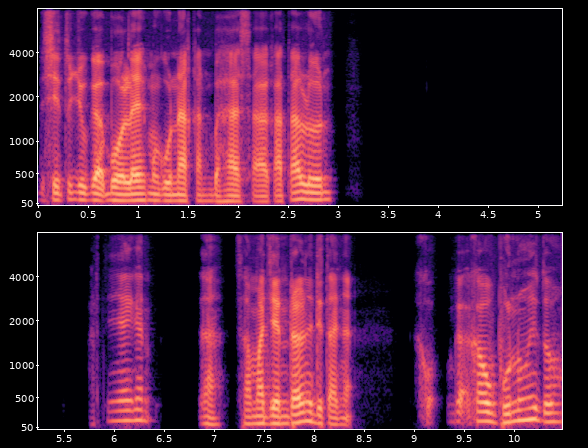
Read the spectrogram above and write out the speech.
di situ juga boleh menggunakan bahasa Katalun. Artinya kan nah sama jenderalnya ditanya kok nggak kau bunuh itu?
